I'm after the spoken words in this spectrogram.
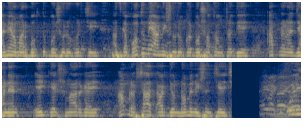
আমি আমার বক্তব্য শুরু করছি। আজকে প্রথমে আমি শুরু করব স্বতন্ত্র দিয়ে। আপনারা জানেন এই সোনার গায়ে আমরা সাত আটজন নমিনেশন চেয়েছি। উনি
